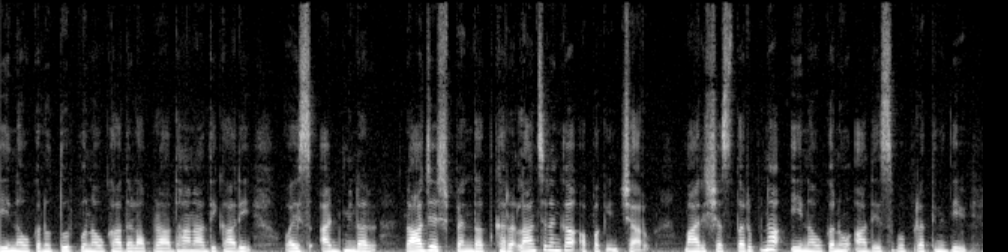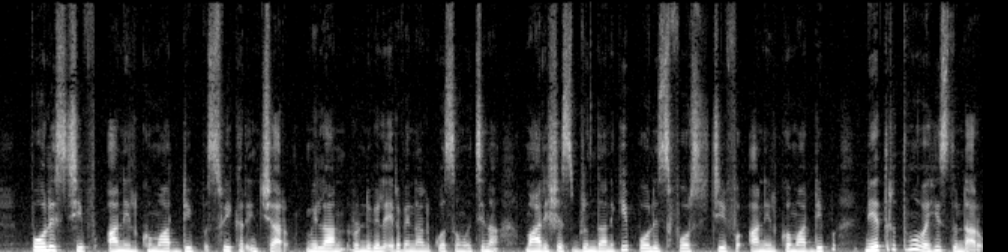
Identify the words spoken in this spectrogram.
ఈ నౌకను తూర్పు నౌకాదళ ప్రధానాధికారి వైస్ అడ్మిరల్ రాజేష్ పెందత్కర్ లాంఛనంగా అప్పగించారు. మారిషస్ తరపున ఈ నౌకను ఆ దేశపు ప్రతినిధి police chief Anil Kumar Dip స్వీకరించారు. మిలాన్ రెండు వేల ఇరవై నాలుగు కోసం వచ్చిన మారిషస్ బృందానికి police force chief Anil Kumar Dip నేతృత్వం వహిస్తున్నారు.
